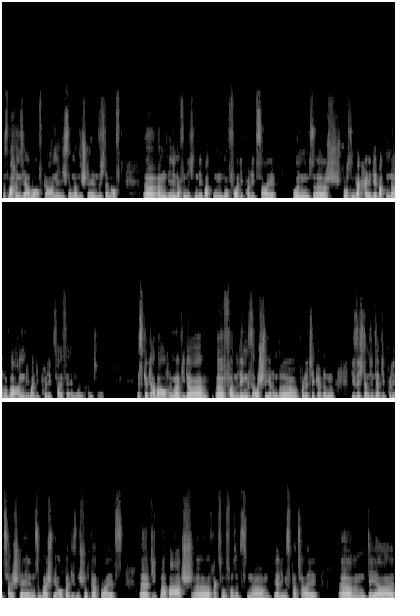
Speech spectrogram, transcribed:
Das machen sie aber oft gar nicht, sondern sie stellen sich dann oft ähm, in den öffentlichen Debatten nur vor die Polizei und äh, stoßen gar keine Debatten darüber an, wie man die Polizei verändern könnte. Es gibt aber auch immer wieder äh, von links ausscherende Politikerinnen, die sich dann hinter die Polizei stellen, zum Beispiel auch bei diesen Stuttgart Riots. Äh, Dietmar Bartsch, äh, Fraktionsvorsitzender der Linkspartei, ähm, der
